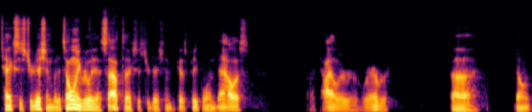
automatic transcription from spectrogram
Texas tradition, but it's only really a South Texas tradition because people in Dallas or Tyler or wherever uh, don't.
